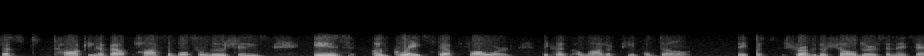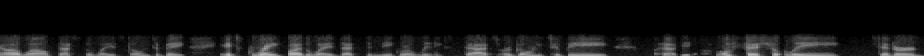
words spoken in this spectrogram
just talking about possible solutions is a great step forward because a lot of people don't. They just shrug their shoulders and they say, oh, well, that's the way it's going to be. It's great, by the way, that the Negro League stats are going to be uh, officially considered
